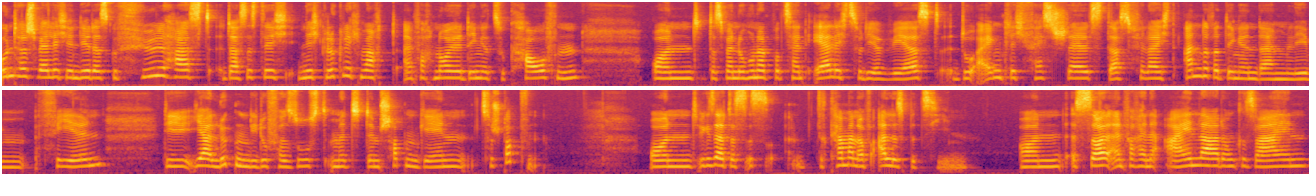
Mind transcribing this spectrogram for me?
unterschwellig in dir das Gefühl hast, dass es dich nicht glücklich macht, einfach neue Dinge zu kaufen. Und dass wenn du 100% ehrlich zu dir wärst, du eigentlich feststellst, dass vielleicht andere Dinge in deinem Leben fehlen, die ja Lücken, die du versuchst mit dem Shoppen gehen zu stopfen. Und wie gesagt, das ist, das kann man auf alles beziehen. Und es soll einfach eine Einladung sein,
